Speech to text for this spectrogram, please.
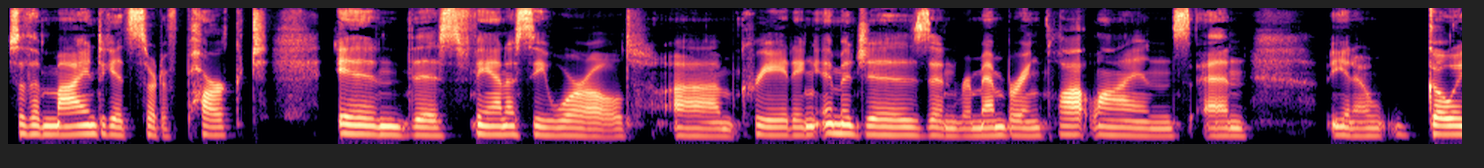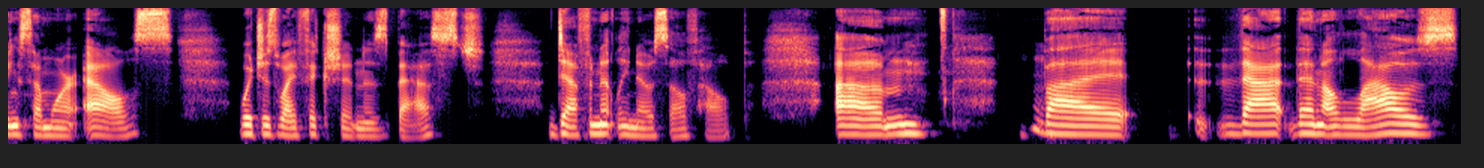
So the mind gets sort of parked in this fantasy world, um, creating images and remembering plot lines and, you know, going somewhere else, which is why fiction is best. Definitely no self help. Um, hmm. But that then allows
